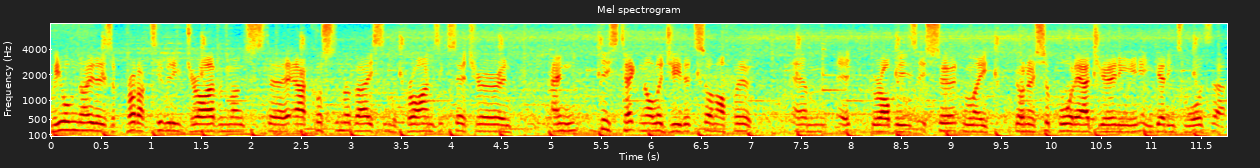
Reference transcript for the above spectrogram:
we all know there's a productivity drive amongst uh, our customer base and the primes, etc. And, and this technology that's on offer um, at Grob is, is certainly going to support our journey in, in getting towards that.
